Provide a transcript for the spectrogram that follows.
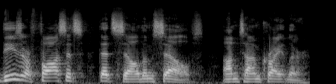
these are faucets that sell themselves. I'm Tom Kraeutler.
